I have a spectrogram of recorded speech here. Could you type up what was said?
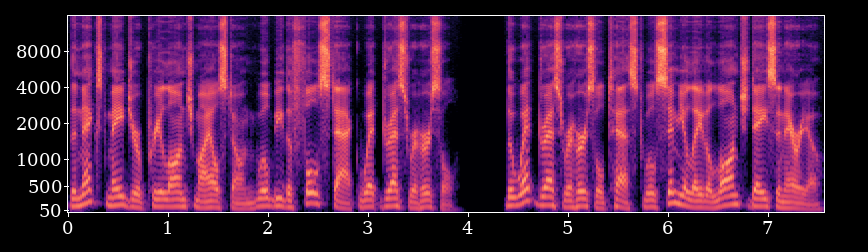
the next major pre-launch milestone will be the full-stack wet dress rehearsal the wet dress rehearsal test will simulate a launch day scenario,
